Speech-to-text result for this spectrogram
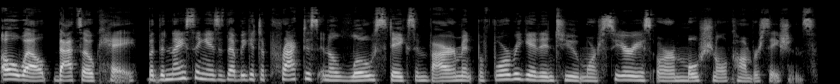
oh well, that's okay. But the nice thing is, is that we get to practice in a low stakes environment before we get into more serious or emotional conversations.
